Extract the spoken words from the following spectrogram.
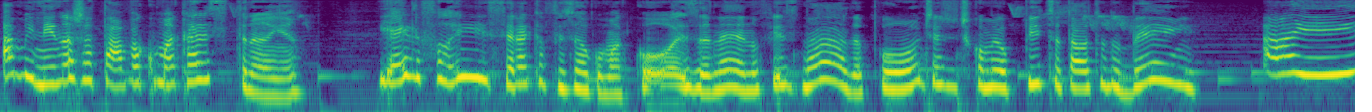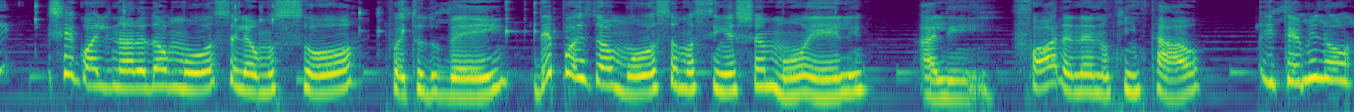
a menina já tava com uma cara estranha. E aí ele falou: Ih, será que eu fiz alguma coisa, né? Não fiz nada. Pô, ontem a gente comeu pizza, tava tudo bem. Aí chegou ali na hora do almoço, ele almoçou, foi tudo bem. Depois do almoço, a mocinha chamou ele ali fora, né, no quintal, e terminou.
